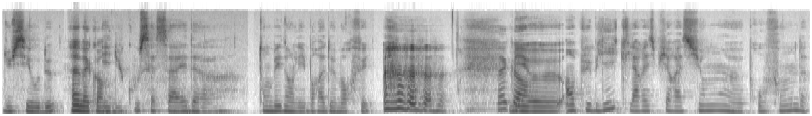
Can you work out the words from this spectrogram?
du CO2. Ah d'accord. Et du coup, ça, ça aide à, tomber dans les bras de Morphée. Mais euh, en public, la respiration euh, profonde,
